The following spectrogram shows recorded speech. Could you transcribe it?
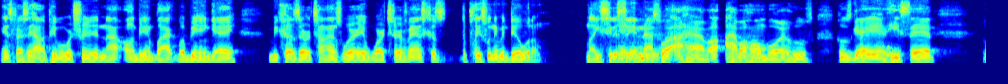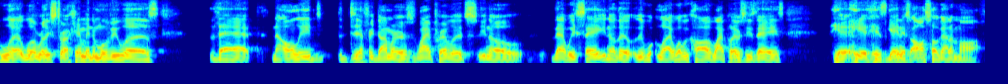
and especially how people were treated, not only being black but being gay, because there were times where it worked to their advantage because the police wouldn't even deal with them. Like you see the and, scene, and that's what I have. Uh, I have a homeboy who's who's gay, and he said what what really struck him in the movie was that not only Jeffrey Dahmer's white privilege, you know, that we say, you know, the, the like what we call white privilege these days, he, he, his gayness also got him off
